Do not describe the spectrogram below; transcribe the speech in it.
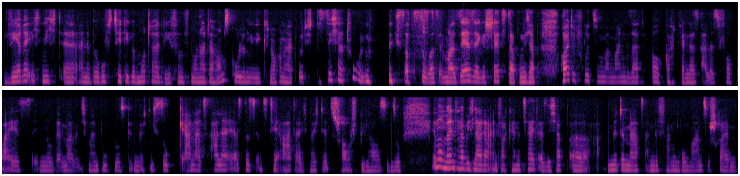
Wäre ich nicht äh, eine berufstätige Mutter, die fünf Monate Homeschooling in die Knochen hat, würde ich das sicher tun. Ich sonst sowas immer sehr, sehr geschätzt habe. Und ich habe heute früh zu meinem Mann gesagt, oh Gott, wenn das alles vorbei ist im November, wenn ich mein Buch los bin, möchte ich so gern als allererstes ins Theater. Ich möchte jetzt Schauspielhaus und so. Im Moment habe ich leider einfach keine Zeit. Also ich habe äh, Mitte März angefangen, einen Roman zu schreiben,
